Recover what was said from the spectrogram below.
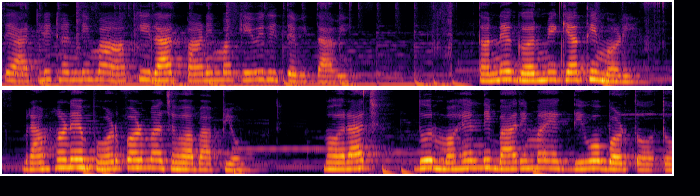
તે આટલી ઠંડીમાં આખી રાત પાણીમાં કેવી રીતે વિતાવી? તને ગરમી ક્યાંથી મળી? બ્રાહ્મણે ભોળપણમાં જવાબ આપ્યો, મહારાજ, દૂર મહેલની બારીમાં એક દીવો બળતો હતો.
